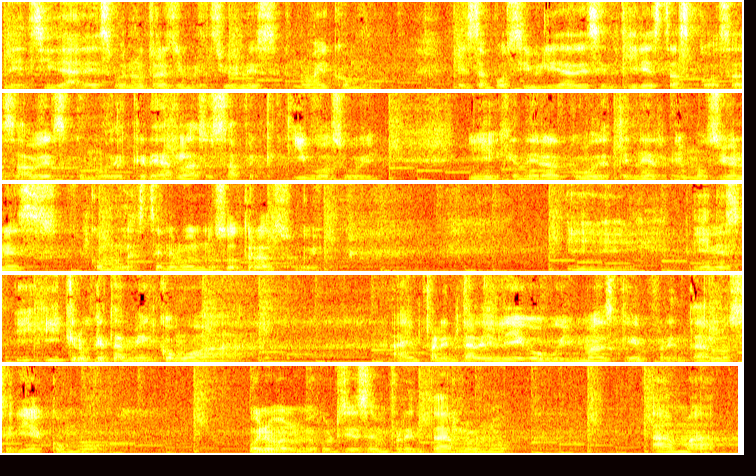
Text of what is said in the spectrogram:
densidades o en otras dimensiones no hay como esta posibilidad de sentir estas cosas, ¿sabes? Como de crear lazos afectivos, güey y en general como de tener emociones como las tenemos nosotras, güey. Y, creo que también como a, enfrentar el ego, güey, más que enfrentarlo sería como, bueno, a lo mejor sí es enfrentarlo, ¿no? Ama,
